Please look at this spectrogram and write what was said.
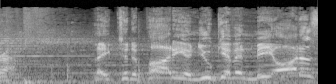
You're up. Late to the party and you giving me orders?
